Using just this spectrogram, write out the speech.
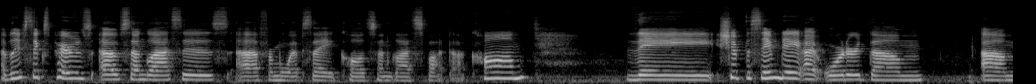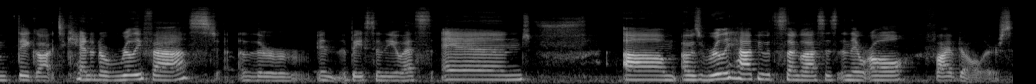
I believe, six pairs of sunglasses uh, from a website called sunglassspot.com. They shipped the same day I ordered them. Um, they got to Canada really fast. They're in, based in the US and um, I was really happy with the sunglasses and they were all $5.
